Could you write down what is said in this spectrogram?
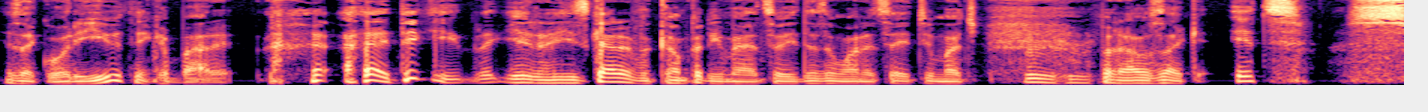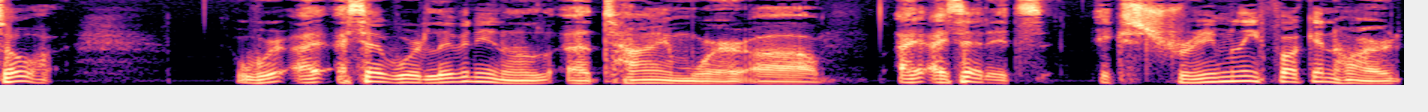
He's like, "What do you think about it?" I think he, you know, he's kind of a company man, so he doesn't want to say too much. But I was like, "It's so." We're, I, I said we're living in a, a time where uh, I, I said it's extremely fucking hard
